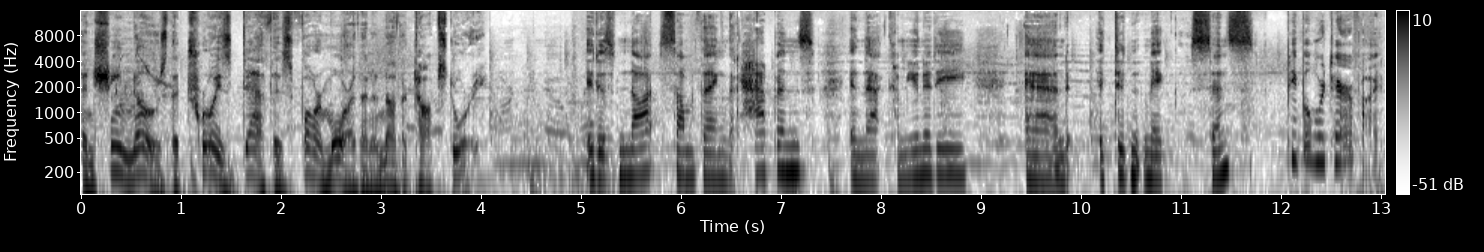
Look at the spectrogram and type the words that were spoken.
And she knows that Troy's death is far more than another top story. It is not something that happens in that community, and it didn't make sense. People were terrified.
